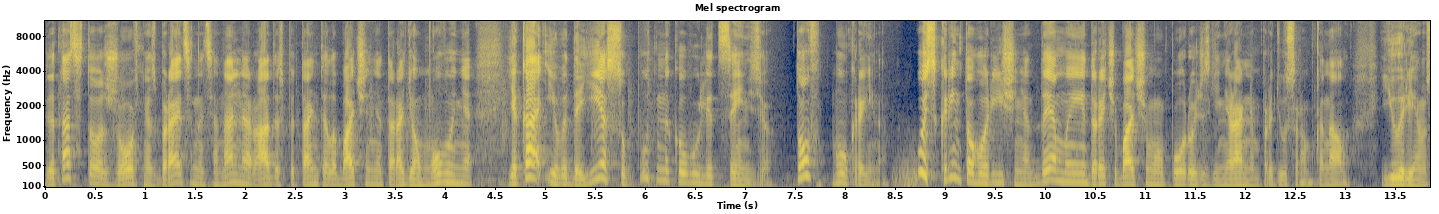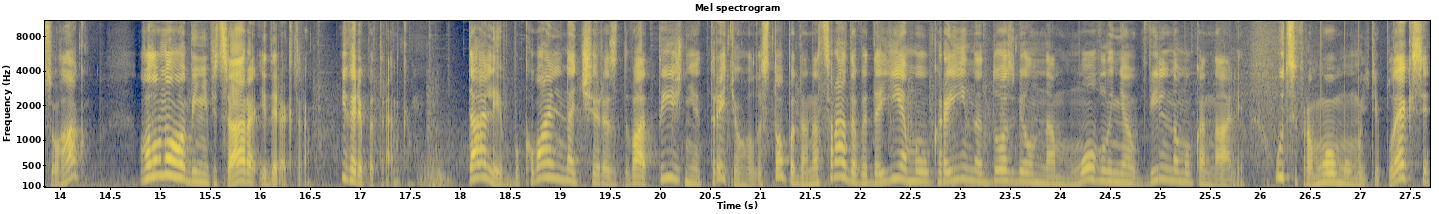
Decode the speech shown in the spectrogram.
19 жовтня, збирається Національна рада з питань телебачення та радіомовлення, яка і видає супутникову ліцензію. ТОВ ми Україна. Ось скрін того рішення, де ми, до речі, бачимо поруч з генеральним продюсером каналу Юрієм Сугаком, головного бенефіціара і директора Ігоря Петренка. Далі, буквально через два тижні, 3 листопада, Нацрада видає Ми Україна дозвіл на мовлення в вільному каналі у цифровому мультиплексі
